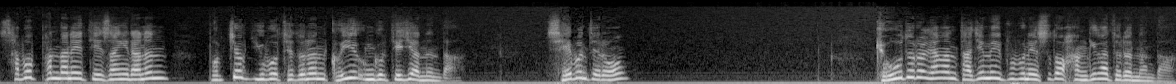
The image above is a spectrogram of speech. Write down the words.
사법 판단의 대상이라는 법적 유보 태도는 거의 언급되지 않는다. 세 번째로 교우들을 향한 다짐의 부분에서도 한계가 드러난다.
